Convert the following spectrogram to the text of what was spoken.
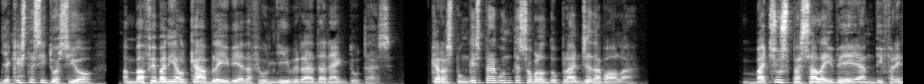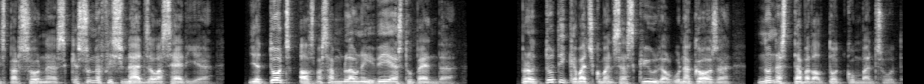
i aquesta situació em va fer venir al cap la idea de fer un llibre d'anècdotes que respongués preguntes sobre el doblatge de bola. Vaig sospeçar la idea amb diferents persones que són aficionats a la sèrie i a tots els va semblar una idea estupenda. Però tot i que vaig començar a escriure alguna cosa, no n'estava del tot convençut.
